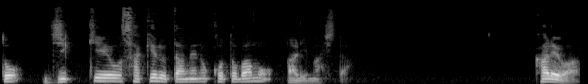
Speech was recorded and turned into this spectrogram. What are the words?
と実刑を避けるための言葉もありました。彼は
